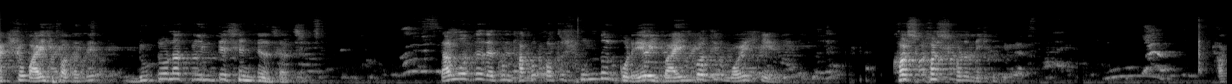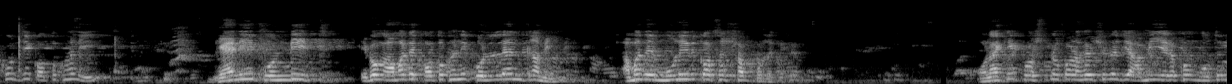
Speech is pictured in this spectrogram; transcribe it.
একশো বাইশ পাতাতে দুটো না তিনটে সেন্টেন্স আছে। তার মধ্যে দেখুন ঠাকুর কত সুন্দর করে ওই বাইশ বছর বয়সে খস খস করে লিখে দিলেন। ঠাকুর যে কতখানি জ্ঞানী, পণ্ডিত এবং আমাদের কতখানি কল্যাণকামী, আমাদের মনের কথা সব বলে দিলেন। ওনাকে প্রশ্ন করা হয়েছিল যে, আমি এরকম মতুল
